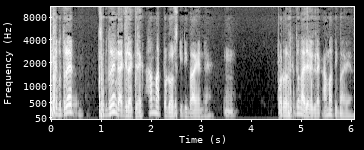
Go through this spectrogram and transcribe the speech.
ya sebetulnya ke... sebetulnya nggak jelek-jelek amat Podolski di Bayern deh. Hmm. Podolski itu nggak jelek-jelek amat di Bayern.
